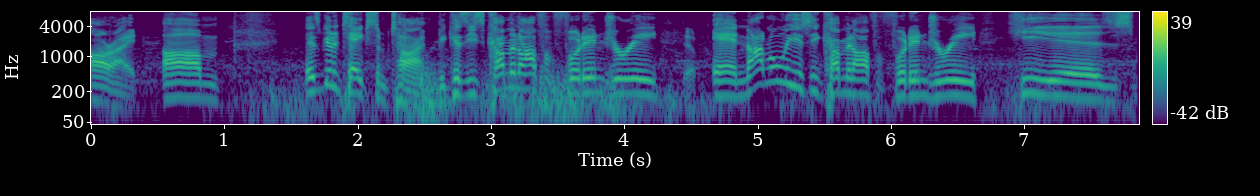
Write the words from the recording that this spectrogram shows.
all right, um, it's going to take some time because he's coming off a foot injury. Yep. And not only is he coming off a foot injury, he is,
